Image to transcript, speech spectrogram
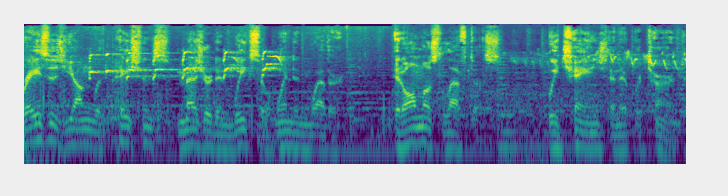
raises young with patience measured in weeks of wind and weather. It almost left us. We changed and it returned.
